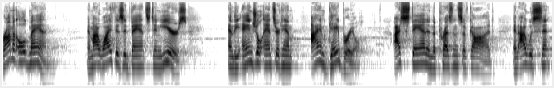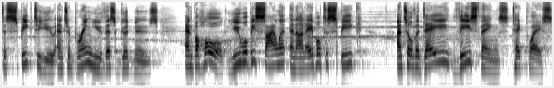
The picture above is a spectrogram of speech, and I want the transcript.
For I'm an old man and my wife is advanced in years. And the angel answered him, I am Gabriel. I stand in the presence of God, and I was sent to speak to you and to bring you this good news. And behold, you will be silent and unable to speak until the day these things take place.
